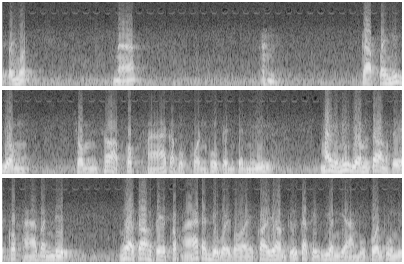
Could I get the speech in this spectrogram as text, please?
ธไปหมด นะ กลับไปนิยมชมชอบคบหากับบุคคลผู้เป็นเช่นนี้ ไม่นิยมซ่องเสพคบหาบัณฑิต เมื่อซ่องเสพคบหากันอยู่บ่อยๆ ก็ย่อมถือกติเยี่ยงอย่างบุคคลผู้มี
